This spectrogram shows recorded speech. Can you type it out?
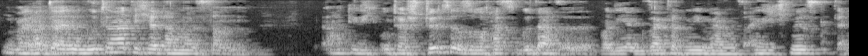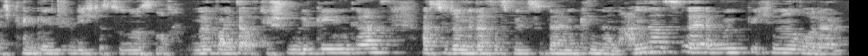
Und Weil hat deine Mutter hat dich ja damals dann, hat die dich unterstützt? Also hast du gedacht, äh, weil die ja gesagt hat, nee, wir haben jetzt eigentlich, ne, es gibt eigentlich kein Geld für dich, dass du das noch ne, weiter auf die Schule gehen kannst. Hast du dann gedacht, das willst du deinen Kindern anders äh, ermöglichen? Oder?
